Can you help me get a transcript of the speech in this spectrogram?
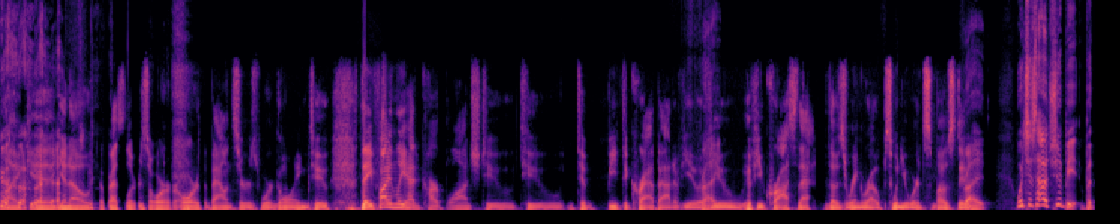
Like uh, you know, the wrestlers or or the bouncers were going to. They finally had carte blanche to to to beat the crap out of you if right. you if you cross that those ring ropes when you weren't supposed to. Right. which is how it should be. But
